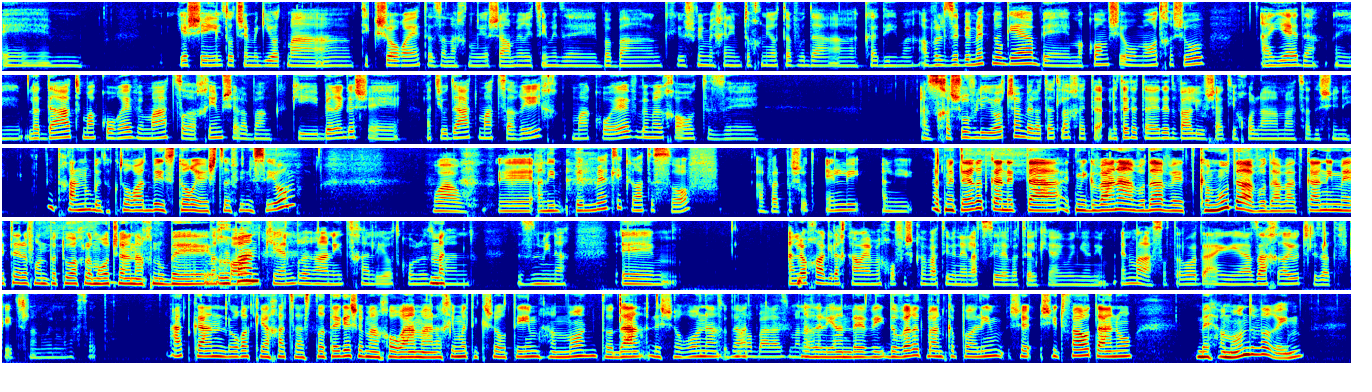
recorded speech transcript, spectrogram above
אמ, יש שאילתות שמגיעות מהתקשורת, אז אנחנו ישר מריצים את זה בבנק, יושבים, מכינים תוכניות עבודה קדימה. אבל זה באמת נוגע במקום שהוא מאוד חשוב. הידע, אה, לדעת מה קורה ומה הצרכים של הבנק. כי ברגע שאת יודעת מה צריך, מה כואב במרכאות, אז, אה, אז חשוב להיות שם ולתת לך את, לתת את ה-added value שאת יכולה מהצד השני. התחלנו בדוקטורט בהיסטוריה, יש צפי לסיום? וואו, אה, אני באמת לקראת הסוף, אבל פשוט אין לי, אני... את מתארת כאן את, ה, את מגוון העבודה ואת כמות העבודה, ואת כאן עם אה, טלפון פתוח, למרות שאנחנו באולפן. נכון, כי אין ברירה, אני צריכה להיות כל הזמן מת... זמינה. Um, אני לא יכולה להגיד לך כמה ימי חופש קבעתי ונאלצתי לבטל כי היו עניינים. אין מה לעשות, העבודה היא, אז האחריות שלי, זה התפקיד שלנו, אין מה לעשות. עד כאן לא רק יח"צ, האסטרטגיה שמאחורי המהלכים התקשורתיים. המון תודה לשרונה. תודה רבה על ההזמנה. מזליאן לוי, דוברת בנק הפועלים, ששיתפה אותנו בהמון דברים,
